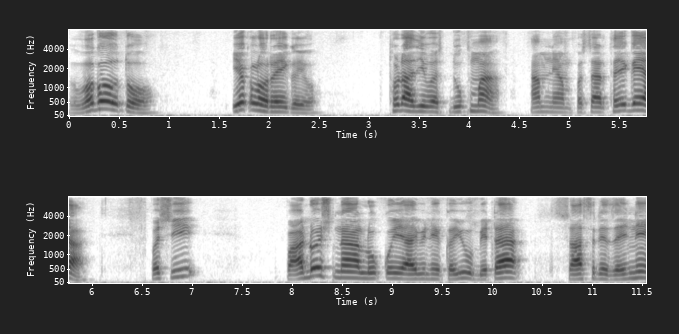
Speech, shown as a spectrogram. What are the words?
વગોવતો એકલો રહી ગયો. થોડા દિવસ દુઃખમાં આમને આમ પસાર થઈ ગયા. પછી પાડોશના લોકોએ આવીને કહ્યું, બેટા, સાસરે જઈને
